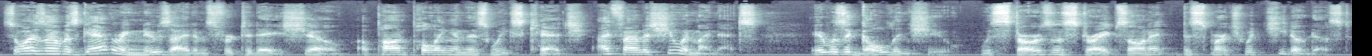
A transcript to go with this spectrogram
So, as I was gathering news items for today's show, upon pulling in this week's catch, I found a shoe in my nets. It was a golden shoe, with stars and stripes on it, besmirched with Cheeto dust.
